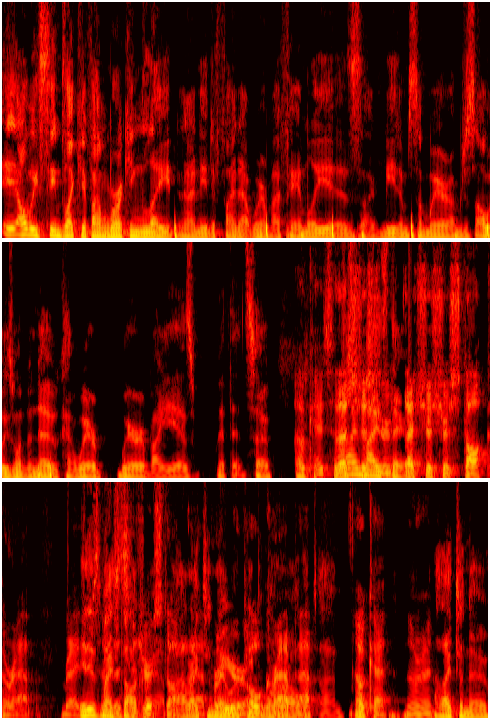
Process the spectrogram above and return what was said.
It always seems like if I'm working late and I need to find out where my family is, I meet them somewhere. I'm just always wanting to know kind of where where everybody is with it. So Okay, so that's just your there. that's just your stalker app, right? it is So my stalker your app. I like to know where people oh are all app. the time. Okay, all right. I like to know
